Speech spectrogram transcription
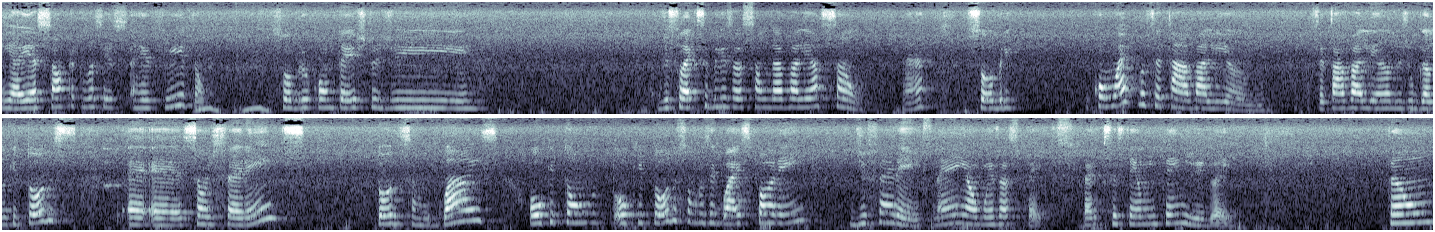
E aí é só para que vocês reflitam sobre o contexto de de flexibilização da avaliação, né? Sobre como é que você está avaliando. Você está avaliando, julgando que todos é, é, são diferentes, todos são iguais, ou que, tom, ou que todos somos iguais, porém diferentes, né? Em alguns aspectos. Espero que vocês tenham entendido aí. Então,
